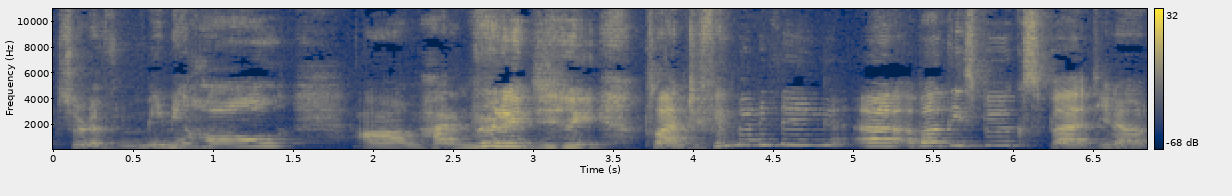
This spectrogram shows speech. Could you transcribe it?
sort of mini haul. Um hadn't really really planned to film anything uh, about these books but you know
